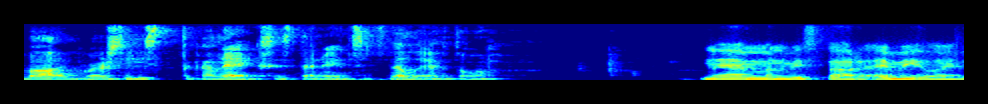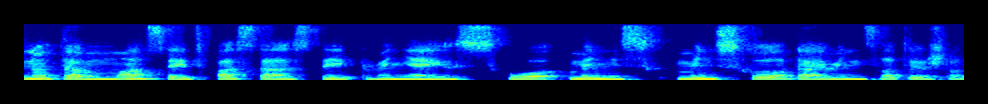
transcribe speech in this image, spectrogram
vārdi vairs īsti neeksistē, neviens cits nelieto. Nē, man vispār Emīlija, nu, tā māsīca pastāstīja, ka viņai uz skolu, viņas, viņas skolotāja, viņas latviešu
